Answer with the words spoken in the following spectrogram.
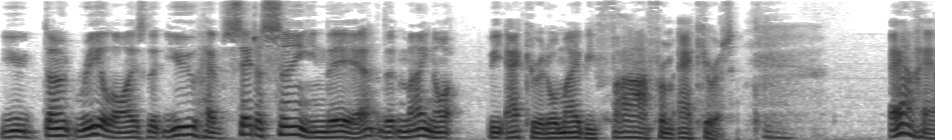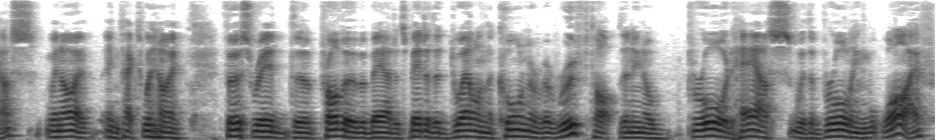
you don't realize that you have set a scene there that may not be accurate or may be far from accurate. Mm. Our house, when I, in fact, when I first read the proverb about it's better to dwell in the corner of a rooftop than in a broad house with a brawling wife,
